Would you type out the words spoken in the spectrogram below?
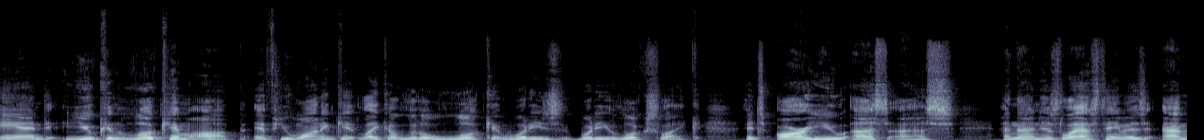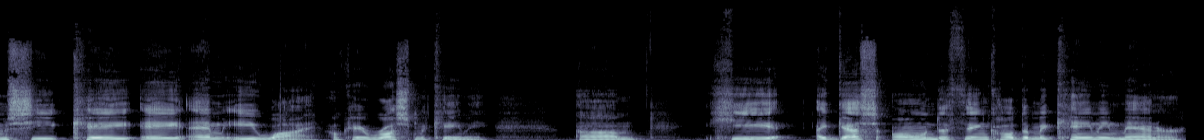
and you can look him up if you want to get like a little look at what he's what he looks like. It's R U S S, and then his last name is M C K A M E Y. Okay, Russ McKamey. Um, he, I guess, owned a thing called the McKamey Manor,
